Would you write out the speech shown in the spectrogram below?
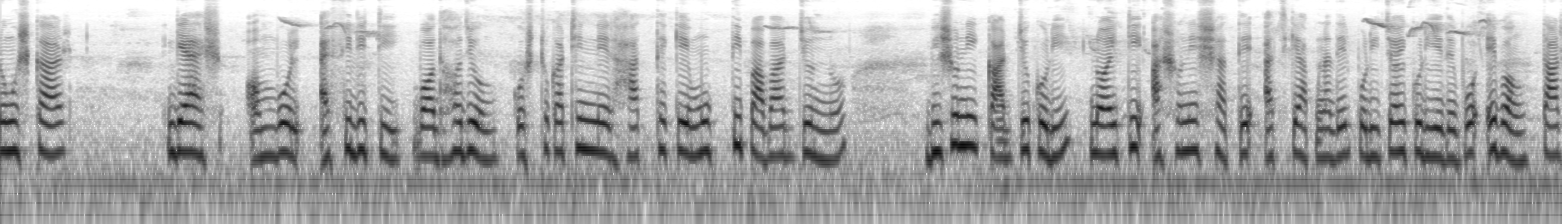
নমস্কার। গ্যাস, অম্বল, অ্যাসিডিটি, বদহজম, কোষ্ঠকাঠিন্যের হাত থেকে মুক্তি পাবার জন্য ভীষণই কার্যকরী নয়টি আসনের সাথে আজকে আপনাদের পরিচয় করিয়ে দেব এবং তার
